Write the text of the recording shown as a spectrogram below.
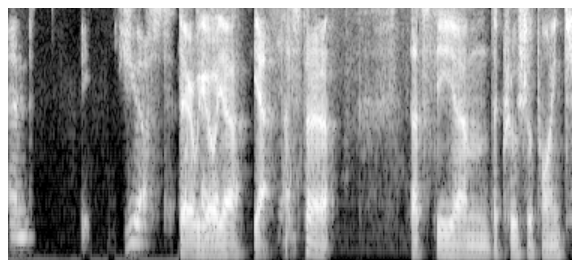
and it just there we go. Yeah, yeah, that's the that's the um, the crucial point.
